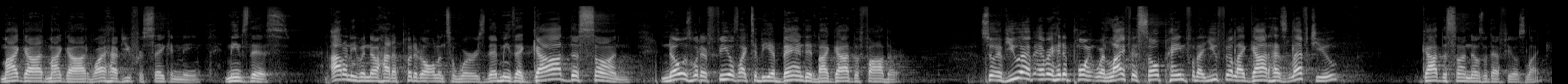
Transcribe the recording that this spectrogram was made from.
My God, my God, why have you forsaken me? means this. I don't even know how to put it all into words. That means that God the Son knows what it feels like to be abandoned by God the Father. So if you have ever hit a point where life is so painful that you feel like God has left you, God the Son knows what that feels like.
